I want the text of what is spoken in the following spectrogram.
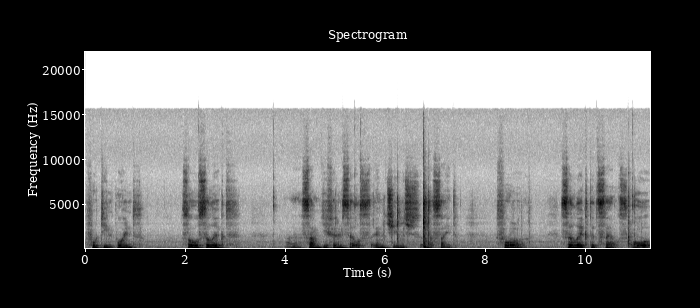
14 point. So select uh, some different cells and change the site for selected cells or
